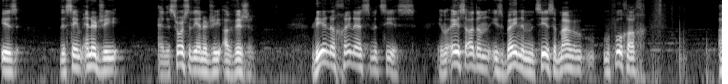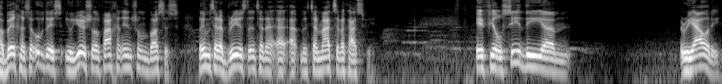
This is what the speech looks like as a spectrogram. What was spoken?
is the same energy and the source of the energy of vision. Matzav kasvi. If you'll see the um, reality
